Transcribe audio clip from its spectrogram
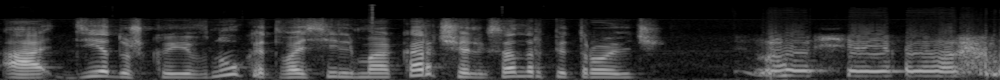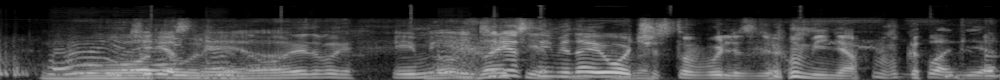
а дедушка и внук это Василий Макарович и Александр Петрович. Ну, все, я поняла. Вот, Интересные, ну, это вы- И Ну, интересные знаете, имена и да. отчества вылезли у меня в голове.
